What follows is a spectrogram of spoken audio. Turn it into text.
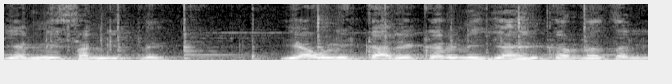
यांनी सांगितले. यावेळी कार्यकारिणी जाहीर करण्यात आली.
